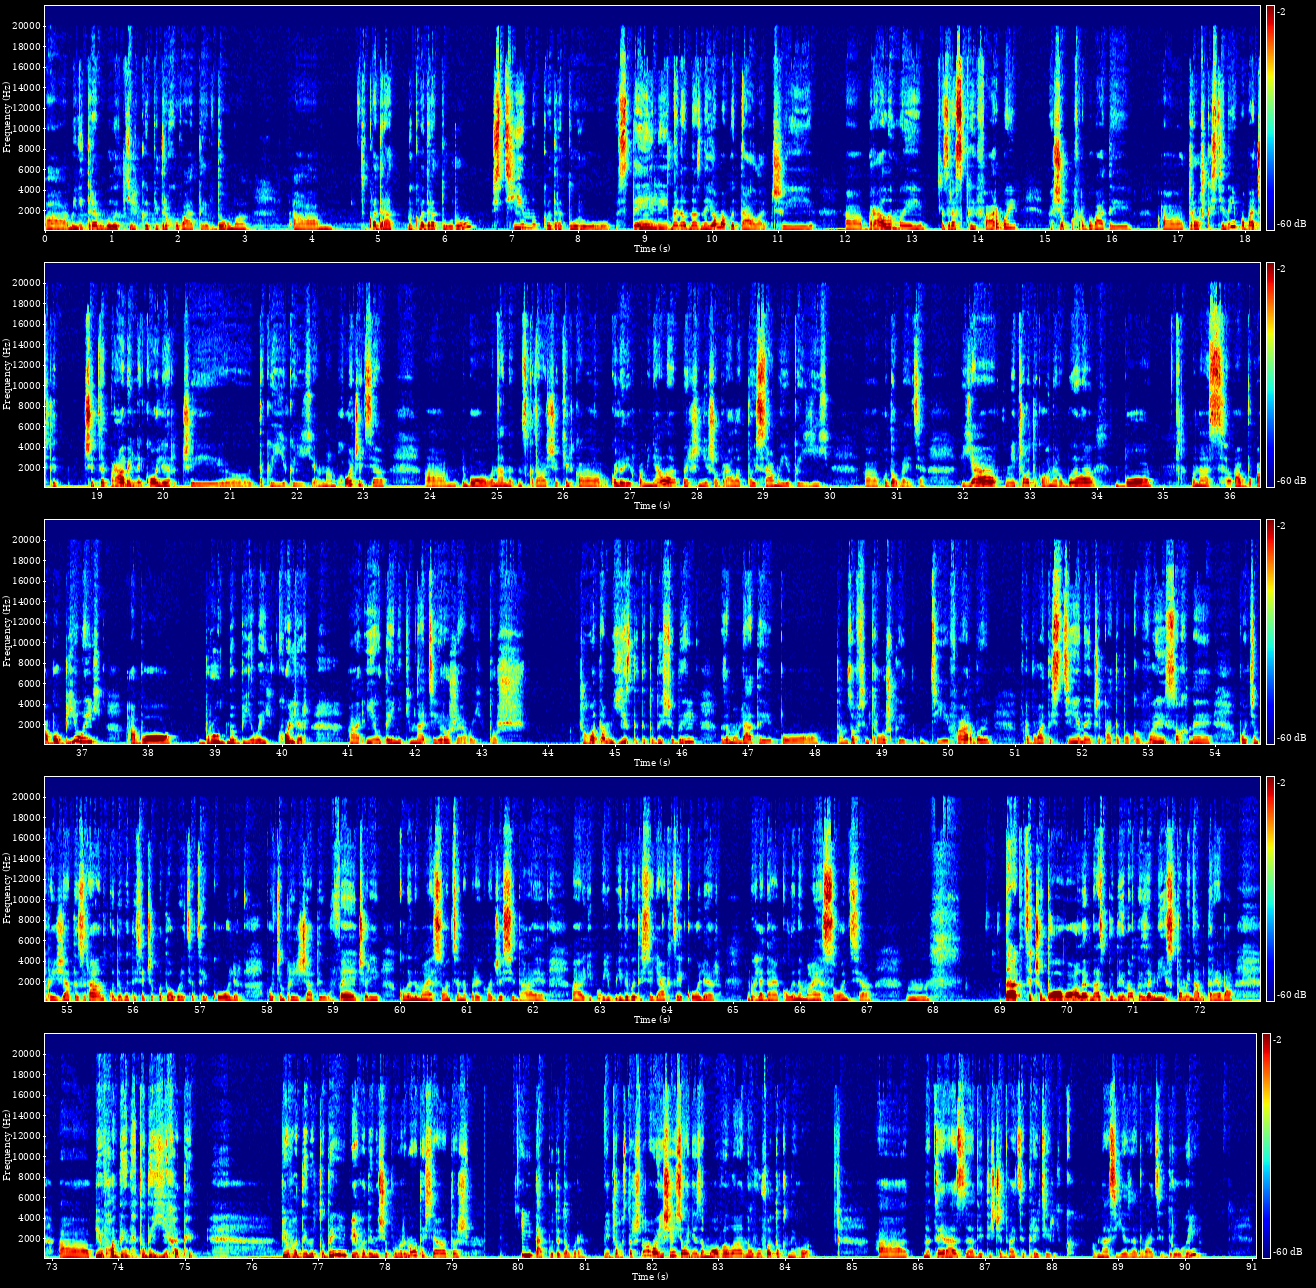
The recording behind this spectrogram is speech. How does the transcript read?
А мені треба було тільки підрахувати вдома а, квадрат, квадратуру стін, квадратуру стелі. В мене одна знайома питала, чи а, брали ми зразки фарби, щоб пофарбувати а, трошки стіни і побачити, чи це правильний колір, чи е, такий, який нам хочеться. Бо вона сказала, що кілька кольорів поміняла, перш ніж обрала той самий, який їй подобається. Я нічого такого не робила, бо у нас або, білий, або брудно-білий колір, і у тайній кімнаті рожевий. Тож, чого там їздити туди-сюди, замовляти по там зовсім трошки цієї фарби, фарбувати стіни, чекати, поки висохне, потім приїжджати зранку, дивитися, чи подобається цей колір, потім приїжджати увечері, коли немає сонця, наприклад, вже сідає, і, і дивитися, як цей колір виглядає, коли немає сонця. Так, це чудово, але в нас будинок за містом, і нам треба а, півгодини туди їхати. Півгодини туди, півгодини, щоб повернутися. Тож і так буде добре. Нічого страшного. І ще я сьогодні замовила нову фотокнигу. А на цей раз за 2023 рік. В нас є за 22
